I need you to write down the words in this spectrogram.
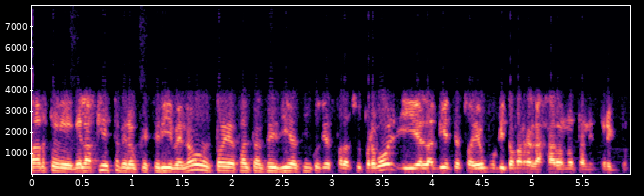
parte de, la fiesta de lo que se vive, ¿no? Todavía faltan seis días, cinco días para el Super Bowl y el ambiente es todavía un poquito más relajado, no tan estricto.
